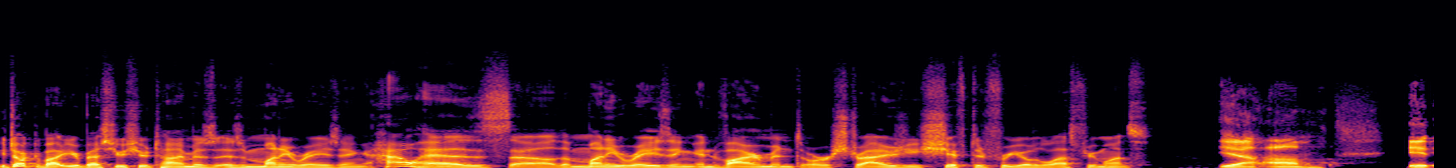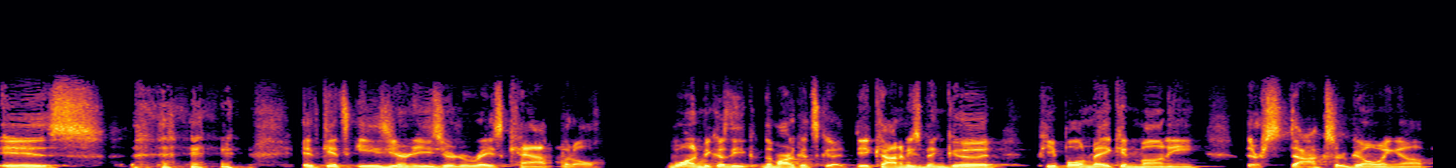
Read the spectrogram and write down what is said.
you talked about your best use of your time is, is money raising. How has uh, the money raising environment or strategy shifted for you over the last few months? Yeah, um, it is. it gets easier and easier to raise capital. One, because the, the market's good. The economy's been good. People are making money. Their stocks are going up.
